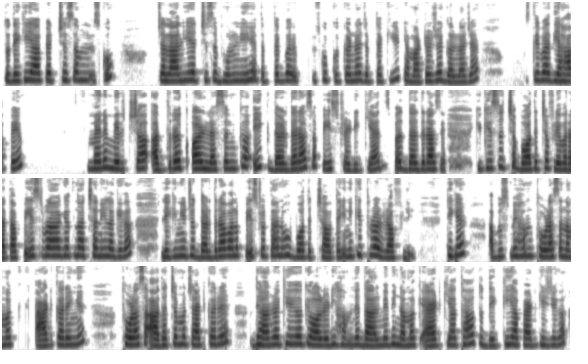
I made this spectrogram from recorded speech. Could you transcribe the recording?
तो देखिए, यहाँ पे अच्छे से हम इसको चला लिए, अच्छे से भून लिए हैं, तब तक उसको कुक करना जब तक कि टमाटर जो है गल ना जाए। उसके बाद यहाँ पे मैंने मिर्चा, अदरक और लहसुन का एक दरदरा सा पेस्ट रेडी किया है बस दरदरा से, क्योंकि इससे अच्छा बहुत अच्छा फ्लेवर आता है। पेस्ट बना के उतना अच्छा नहीं लगेगा, लेकिन ये जो दरदरा वाला पेस्ट होता है ना, वो बहुत अच्छा होता है, यानी कि थोड़ा रफली ठीक है? अब उसमें हम थोड़ा सा नमक ऐड करेंगे थोड़ा सा आधा चम्मच ऐड करें ध्यान रखिएगा कि ऑलरेडी हमने दाल में भी नमक ऐड किया था तो देख के ही आप ऐड कीजिएगा।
